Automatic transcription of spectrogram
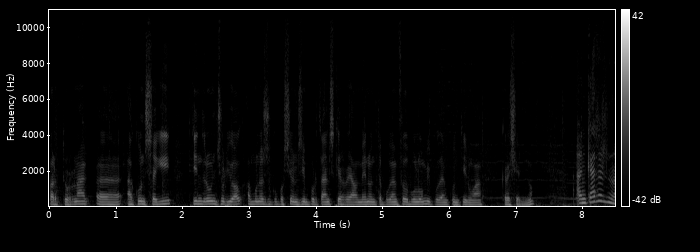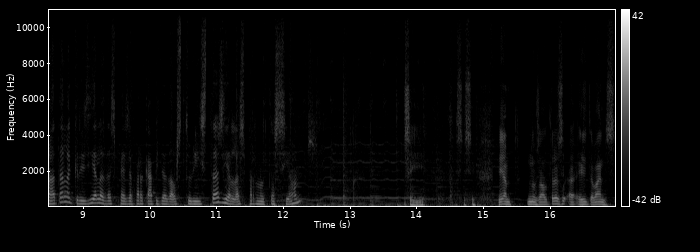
per tornar eh, a aconseguir tindre un juliol amb unes ocupacions importants que realment on puguem fer el volum i podem continuar creixent. No? Encara es nota la crisi a la despesa per càpita dels turistes i a les pernotacions? Sí, sí, sí. Diguem, nosaltres, eh, he dit abans,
